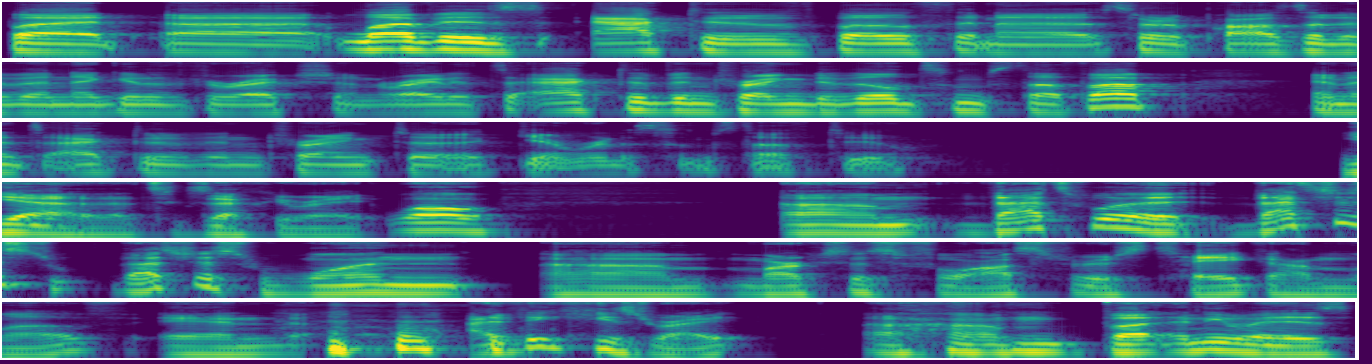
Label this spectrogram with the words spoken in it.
But uh, love is active both in a sort of positive and negative direction, right? It's active in trying to build some stuff up, and it's active in trying to get rid of some stuff too. Yeah, that's exactly right. Well, um, that's what that's just that's just one um, Marxist philosopher's take on love, and I think he's right. Um, but anyways,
